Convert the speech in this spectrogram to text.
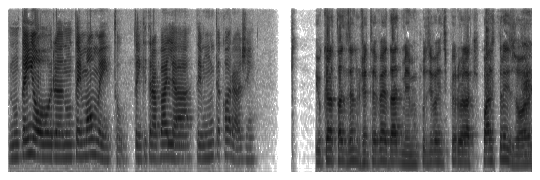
Não tem hora, não tem momento. Tem que trabalhar, ter muita coragem. E o que ela está dizendo, gente, é verdade mesmo. Inclusive, a gente esperou ela aqui quase três horas.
